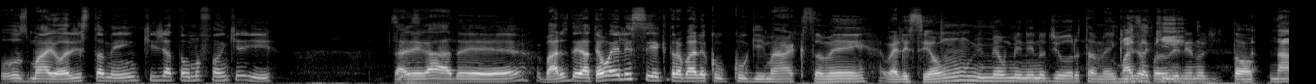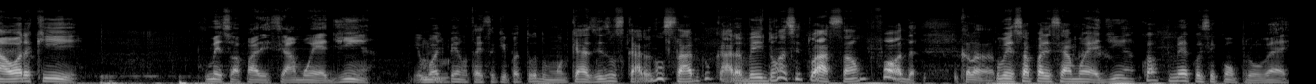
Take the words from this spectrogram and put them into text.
os maiores também que já estão no funk aí. Tá ligado? É. Vários deles. Até o LC que trabalha com, com o Gui Marques também. O LC é um meu menino de ouro também, que Mas já foi um aqui, menino de top. Na hora que começou a aparecer a moedinha, eu gosto Uhum. de perguntar isso aqui pra todo mundo, que às vezes os caras não sabem que o cara veio de uma situação foda. Claro. Começou a aparecer a moedinha, qual a primeira coisa que você comprou, velho?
